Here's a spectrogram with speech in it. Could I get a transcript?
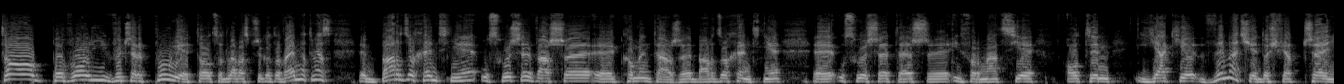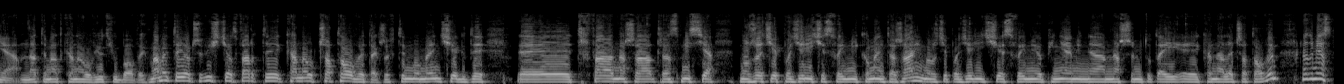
to powoli wyczerpuje to, co dla Was przygotowałem, natomiast bardzo chętnie usłyszę Wasze komentarze, bardzo chętnie e, usłyszę też e, informacje o tym, jakie Wy macie doświadczenia na temat kanałów YouTube'owych. Mamy tutaj oczywiście otwarty kanał czatowy, także w tym momencie, gdy e, trwa nasza transmisja, możecie podzielić się swoimi komentarzami, możecie podzielić się swoimi opiniami na naszym tutaj e, kanale czatowym. Natomiast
